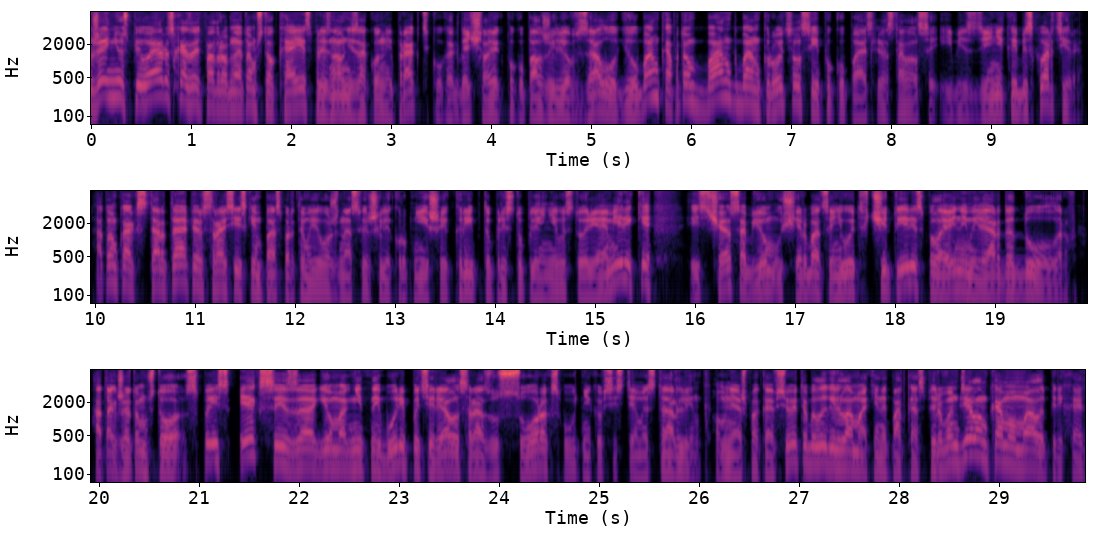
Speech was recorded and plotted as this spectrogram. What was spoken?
Уже не успеваю рассказать подробно о том, что КС признал незаконной практику, когда человек покупал жилье в залоге у банка, а потом банк банкротился, и покупатель оставался и без денег, и без квартиры. О том, как стартапер с российским паспортом и его жена совершили крупнейшие криптопреступления в истории Америки, и сейчас объем ущерба оценивают в 4,5 миллиарда долларов. А также о том, что SpaceX из-за геомагнитной бури потеряла сразу 40 спутников системы Starlink. У меня аж пока все. Это был Игорь Ломакин и подкаст «Первым делом». Кому мало,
